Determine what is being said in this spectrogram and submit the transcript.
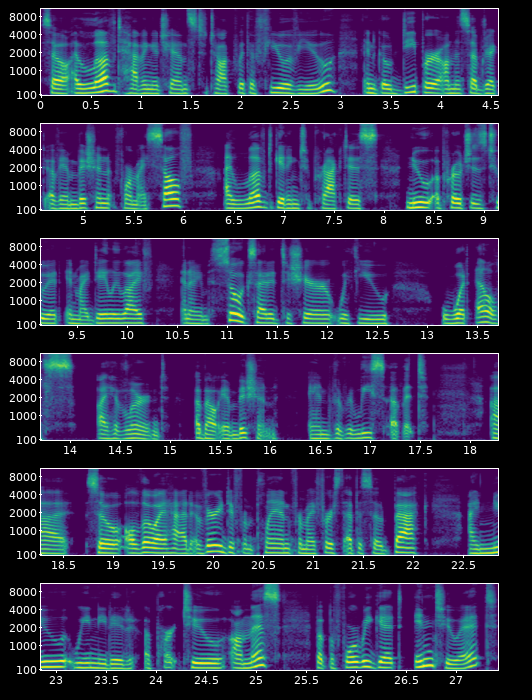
So I loved having a chance to talk with a few of you and go deeper on the subject of ambition for myself. I loved getting to practice new approaches to it in my daily life, and I am so excited to share with you what else I have learned about ambition and the release of it. Uh, so, although I had a very different plan for my first episode back, I knew we needed a part two on this, but before we get into it,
